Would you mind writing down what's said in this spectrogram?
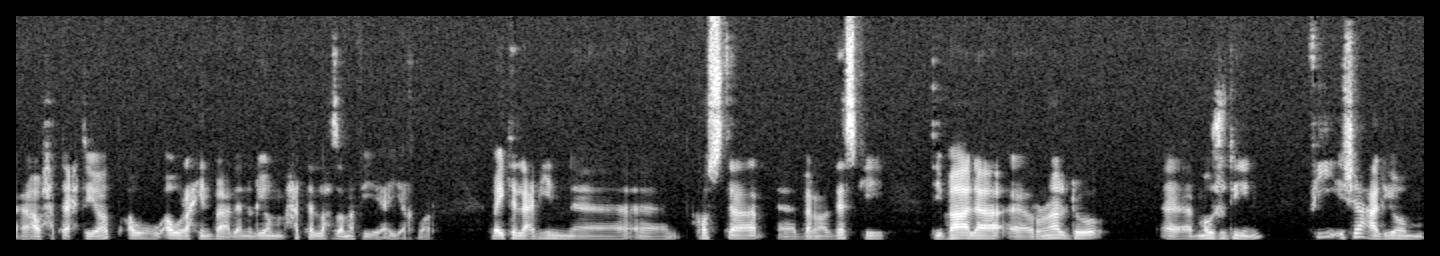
أو حتى احتياط أو أو راح ينباع لأنه اليوم حتى اللحظة ما في أي أخبار. بقية اللاعبين كوستا برنارديسكي ديبالا رونالدو موجودين. في إشاعة اليوم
